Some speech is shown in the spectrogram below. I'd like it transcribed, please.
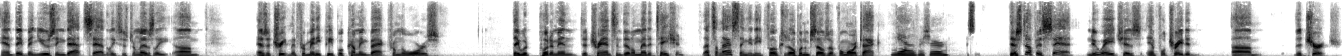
and they've been using that, sadly, Sister Leslie, um, as a treatment for many people coming back from the wars. They would put them into transcendental meditation. That's the last thing they need, folks, is open themselves up for more attack. Yeah, for sure. This stuff is sad. New Age has infiltrated um, the church.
